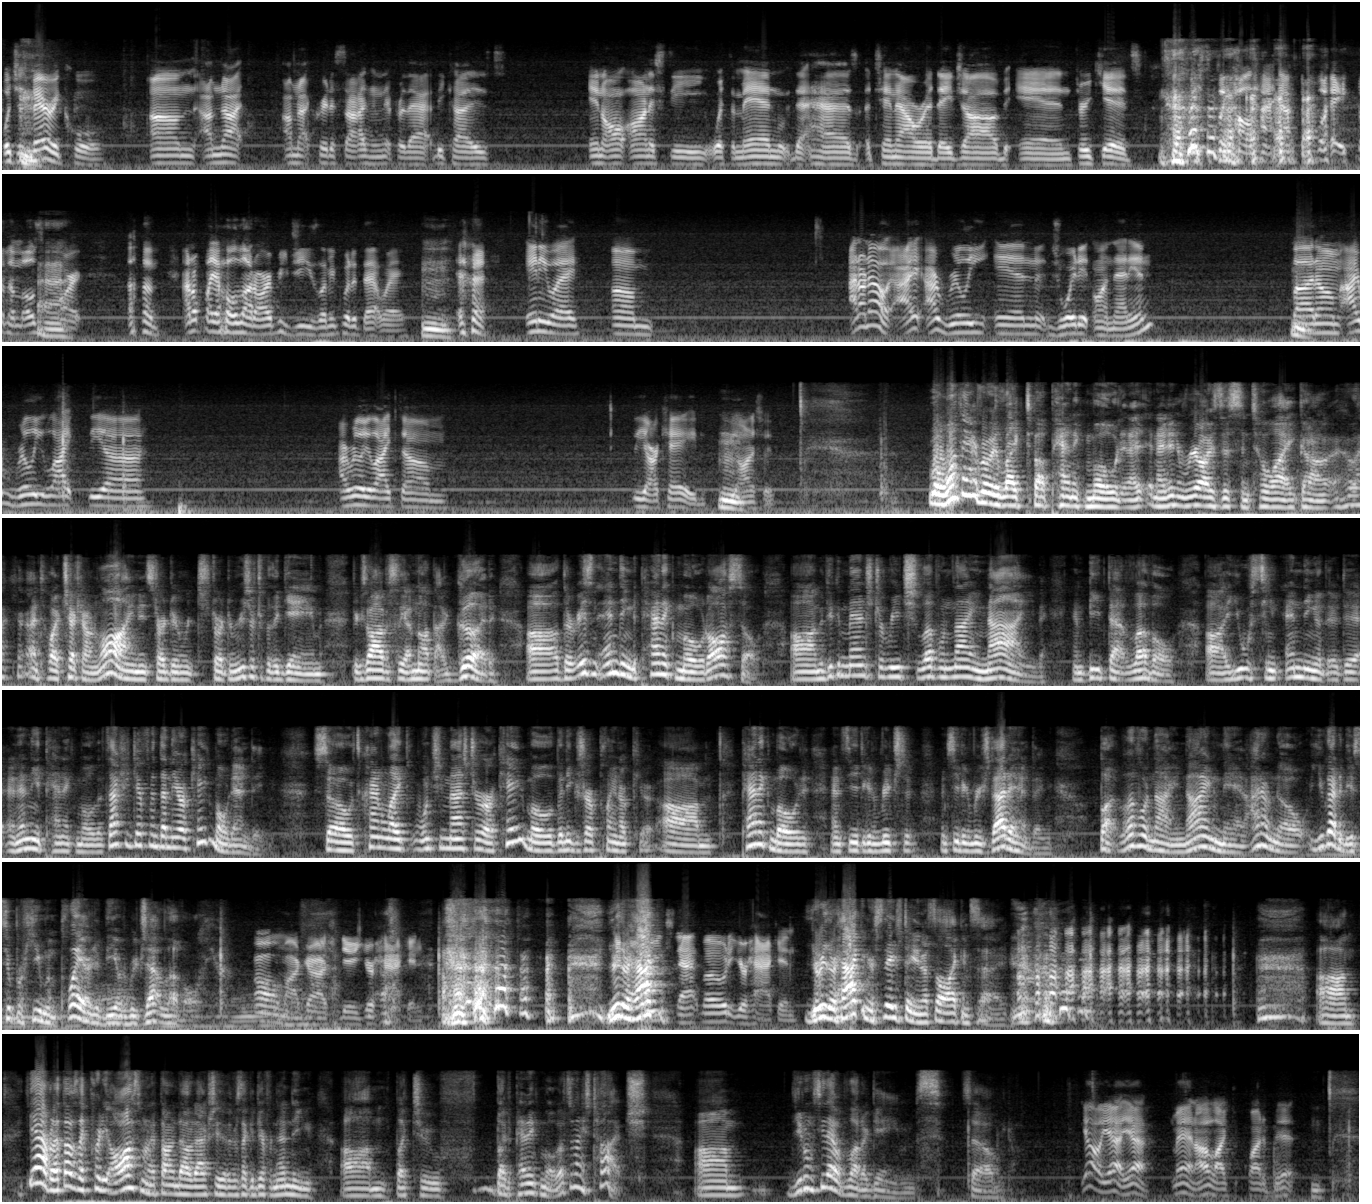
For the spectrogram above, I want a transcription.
which is very cool. Um, I'm not I'm not criticizing it for that because, in all honesty, with a man that has a 10 hour a day job and three kids, basically all I have to play for the most uh. Um, I don't play a whole lot of RPGs. Let me put it that way. Mm. anyway, um, I don't know. I, I really enjoyed it on that end, hmm. but um, I really liked the uh, I really liked um, the arcade. To mm. be hmm. honest with you. Well, one thing I really liked about Panic Mode, and I, and I didn't realize this until I got until I checked online and started doing started doing research for the game, because obviously I'm not that good. Uh, there is an ending to Panic Mode also. Um, if you can manage to reach level 99 and beat that level, uh, you will see an ending of the, an ending of Panic Mode that's actually different than the arcade mode ending. So it's kind of like once you master arcade mode, then you can start playing um, panic mode and see if you can reach the, and see if you can reach that ending. But level 99, man, I don't know. You got to be a superhuman player to be able to reach that level. Oh my gosh, dude, you're hacking. you're either hacking that mode, you're hacking. You're either hacking or stage dating. That's all I can say. um, yeah, but I thought it was like pretty awesome when I found out actually that there was like a different ending, um, like to like panic mode. That's a nice touch. Um, you don't see that with a lot of games, so. Oh yeah, yeah man, I liked it quite a bit.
